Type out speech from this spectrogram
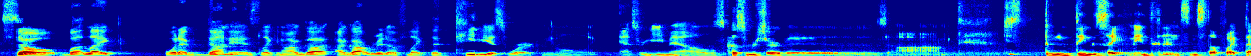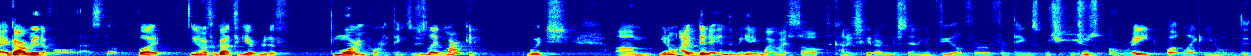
So, but like what I've done is like, you know, I got I got rid of like the tedious work, you know, like answering emails, customer service, um, just doing things like maintenance and stuff like that. I got rid of all that stuff. But, you know, I forgot to get rid of more important things, which is like marketing, which um, you know, I did it in the beginning by myself to kind of just get an understanding and feel for, for things, which, which was great. But like, you know, th-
